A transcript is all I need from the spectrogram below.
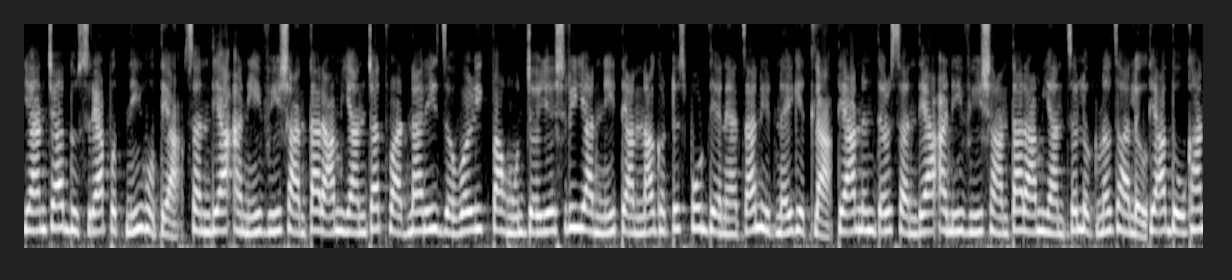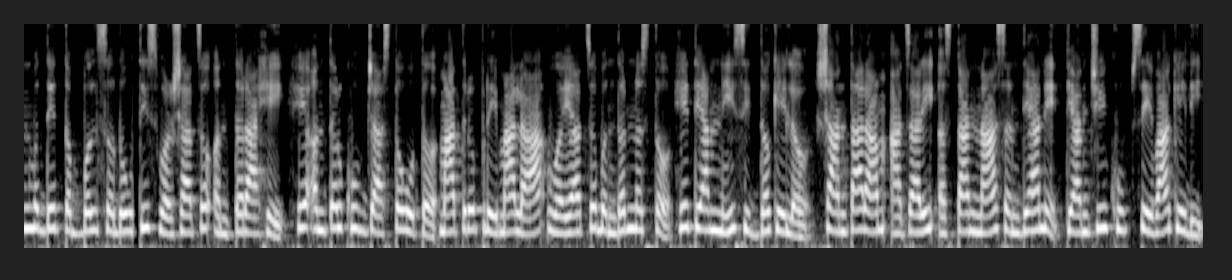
यांच्या दुसऱ्या पत्नी होत्या. संध्या आणि व्ही. शांताराम यांच्यात वाढणारी जवळीक पाहून जयश्री यांनी त्यांना घटस्फोट देण्याचा निर्णय घेतला. त्यानंतर संध्या आणि व्ही. शांताराम यांचं लग्न झालं. त्या दोघांमध्ये तब्बल सदोतीस वर्षाचं अंतर आहे. हे अंतर खूप जास्त होतं. मात्र प्रेमाला वयाचं बंधन नसतं हे त्यांनी सिद्ध केलं. शांताराम आजारी असताना संध्याने त्यांची खूप सेवा केली.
